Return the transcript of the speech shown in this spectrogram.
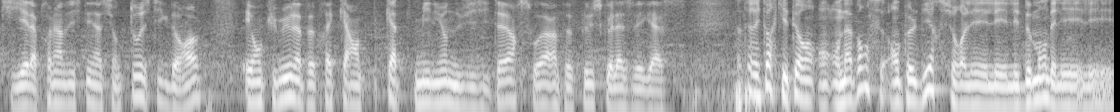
Qui est la première destination touristique d'Europe, et on cumule à peu près 44 millions de visiteurs, soit un peu plus que Las Vegas. C'est un territoire qui était en, avance, on peut le dire, sur les, demandes et les,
